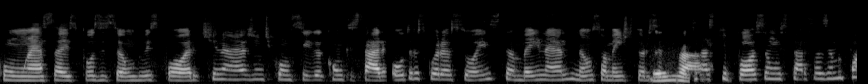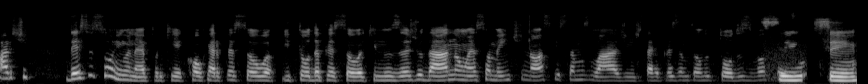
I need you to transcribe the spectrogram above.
com essa exposição do esporte, né, a gente consiga conquistar outros corações também, né, não somente torcedores, Exato. mas que possam estar fazendo parte desse sonho, né? Porque qualquer pessoa e toda pessoa que nos ajudar, não é somente nós que estamos lá, a gente está representando todos vocês. Sim, sim,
